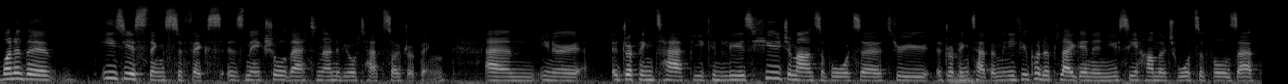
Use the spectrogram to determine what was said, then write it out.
one of the easiest things to fix is make sure that none of your taps are dripping. Um, you know, a dripping tap, you can lose huge amounts of water through a dripping mm. tap. I mean, if you put a plug in and you see how much water fills up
